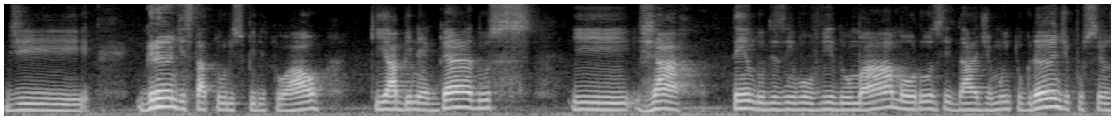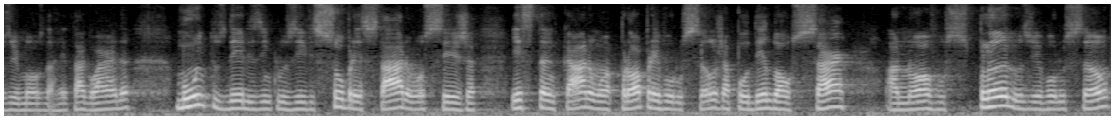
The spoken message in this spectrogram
de grande estatura espiritual que abnegados e já tendo desenvolvido uma amorosidade muito grande por seus irmãos da retaguarda, muitos deles inclusive sobrestaram, ou seja, estancaram a própria evolução, já podendo alçar a novos planos de evolução,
